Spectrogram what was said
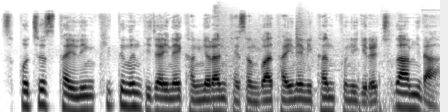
스포츠 스타일링 킷 등은 디자인의 강렬한 개성과 다이내믹한 분위기를 추가합니다.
